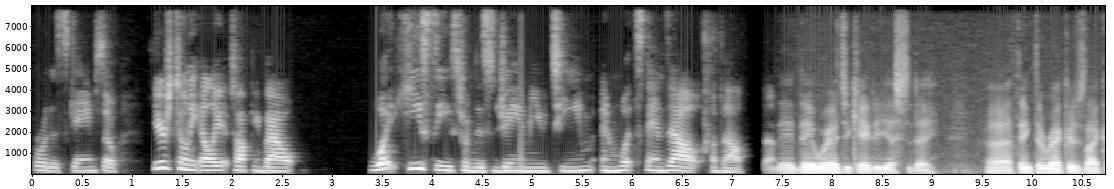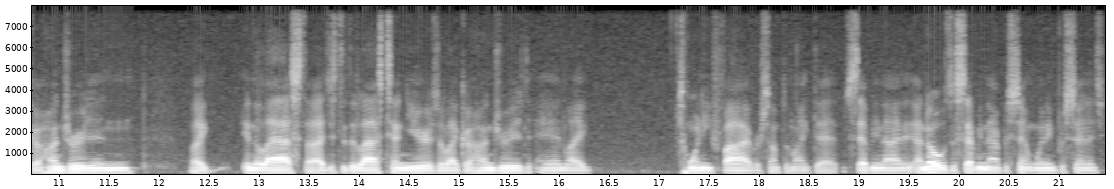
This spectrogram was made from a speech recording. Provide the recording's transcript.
for this game. So here's Tony Elliott talking about what he sees from this JMU team and what stands out about them. They, they were educated yesterday. Uh, I think the record's like a hundred and like in the last I just did the last ten years are like a hundred and like 25 or something like that. 79. I know it was a 79% winning percentage.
